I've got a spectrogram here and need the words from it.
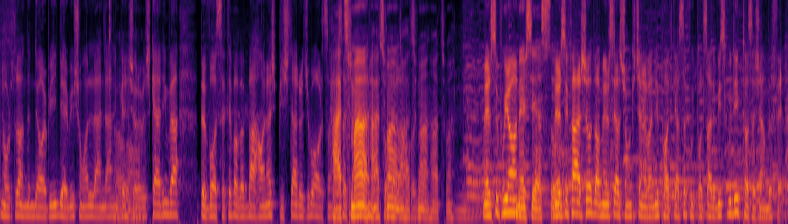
نورت لندن داربی دربی شما لندن که اشاره بهش کردیم. و به واسطه و به بهانش بیشتر راجع به آرسنال حتما حتما حتما حتما. مرسی پویان. مرسی از تو. مرسی فرشاد و مرسی از شما که شنونده پادکست فوتبال 120 بودید. تا سه شنبه فعلا.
